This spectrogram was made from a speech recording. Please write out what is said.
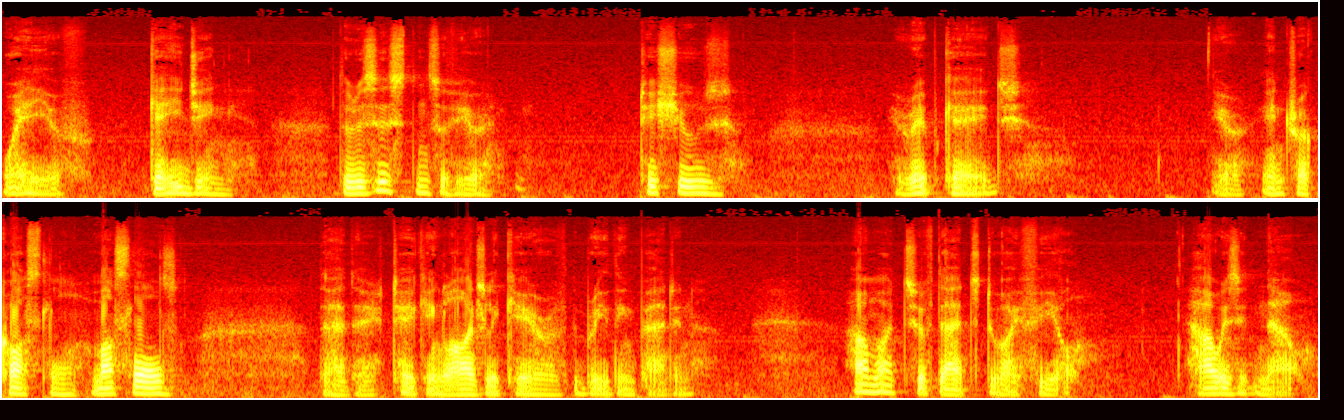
way of gauging the resistance of your tissues, your rib cage, your intracostal muscles that are taking largely care of the breathing pattern. How much of that do I feel? How is it now?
